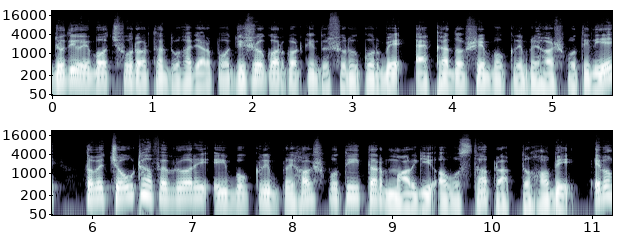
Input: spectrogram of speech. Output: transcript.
যদিও এবছর অর্থাৎ দু হাজার পঁচিশেও কর্কট কিন্তু শুরু করবে একাদশে বক্রী বৃহস্পতি দিয়ে তবে চৌঠা ফেব্রুয়ারি এই বক্রী বৃহস্পতি তার মার্গী অবস্থা প্রাপ্ত হবে এবং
